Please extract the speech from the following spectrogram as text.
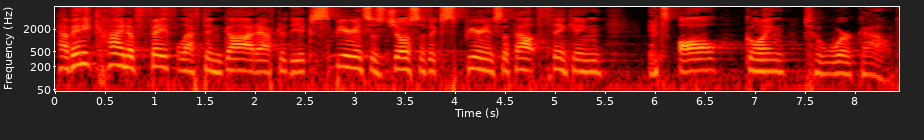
have any kind of faith left in God after the experiences Joseph experienced without thinking it's all going to work out?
